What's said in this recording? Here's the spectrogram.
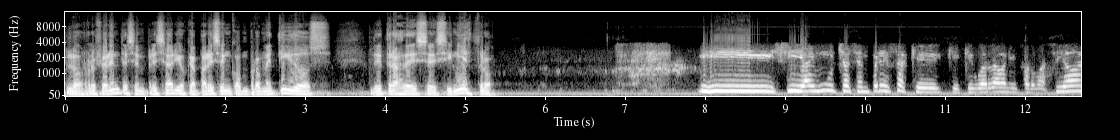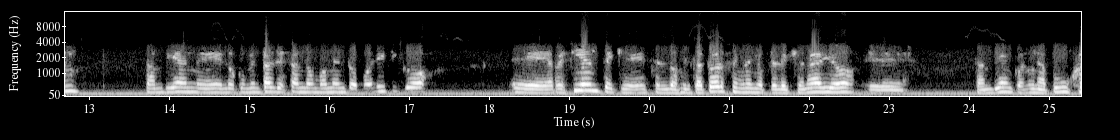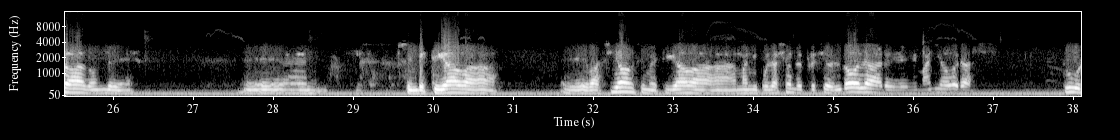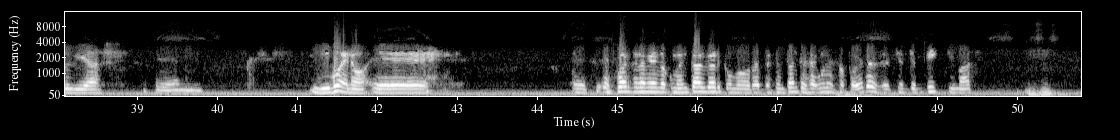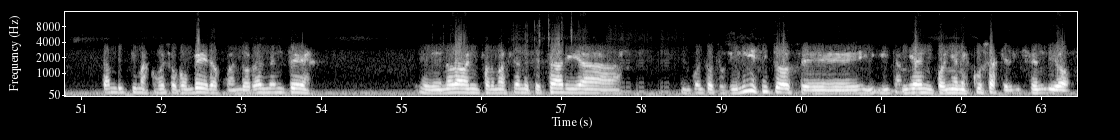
los referentes empresarios que aparecen comprometidos detrás de ese siniestro. Y sí, hay muchas empresas que, que guardaban información, también eh, el documental Desanda un momento político eh, reciente, que es el 2014, un año preeleccionario, eh, también con una puja donde se investigaba evasión, se investigaba manipulación del precio del dólar, maniobras turbias. y bueno, eh, es, fuerte también el documental ver como representantes de algunos de esos poderes se sienten víctimas, tan víctimas como esos bomberos, cuando realmente eh, no daban información necesaria en cuanto a sus ilícitos eh, y, también ponían excusas que el incendio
